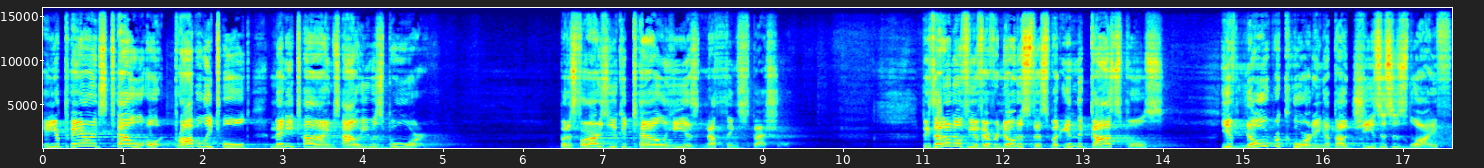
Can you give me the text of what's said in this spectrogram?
And your parents tell probably told many times how he was born. But as far as you can tell, he is nothing special. Because I don't know if you've ever noticed this, but in the Gospels, you have no recording about Jesus' life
